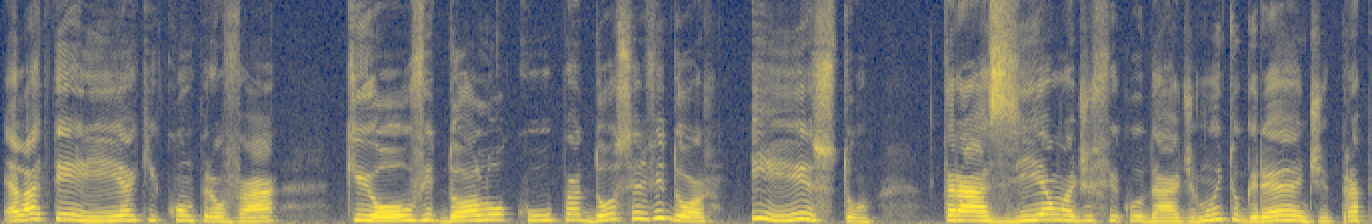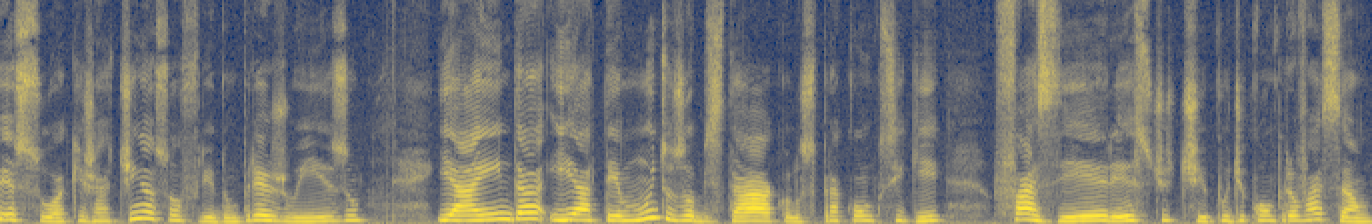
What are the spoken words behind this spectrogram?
ela teria que comprovar que houve dolo ou culpa do servidor. E isto trazia uma dificuldade muito grande para a pessoa que já tinha sofrido um prejuízo e ainda ia ter muitos obstáculos para conseguir fazer este tipo de comprovação.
